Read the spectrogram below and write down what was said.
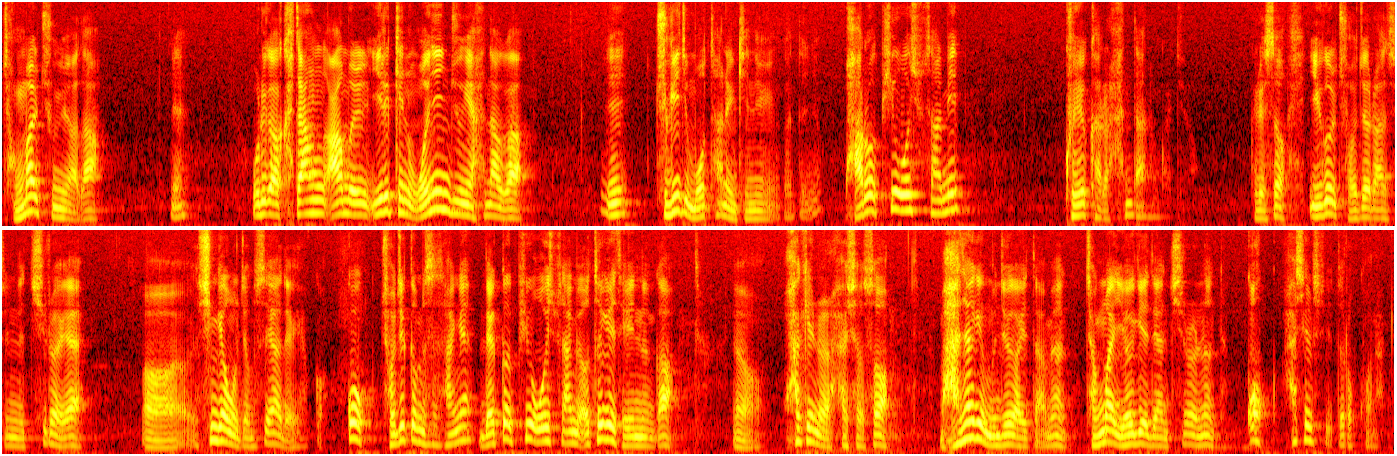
정말 중요하다. 예? 우리가 가장 암을 일으키는 원인 중에 하나가 예? 죽이지 못하는 기능이거든요. 바로 P53이 그 역할을 한다는 거죠. 그래서 이걸 조절할 수 있는 치료에 어, 신경을 좀 써야 되겠고 꼭 조직검사상에 내거 P53이 어떻게 돼 있는가 어, 확인을 하셔서 만약에 문제가 있다면 정말 여기에 대한 치료는 꼭 하실 수 있도록 권합니다.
